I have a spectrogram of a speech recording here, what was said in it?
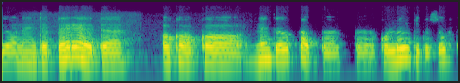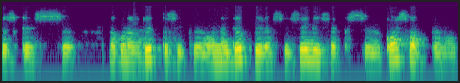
ja nende perede, aga ka nende õpetajate, kolleegide suhtes, kes nagu nad ütlesid, on neid õpilasi selliseks kasvatanud.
